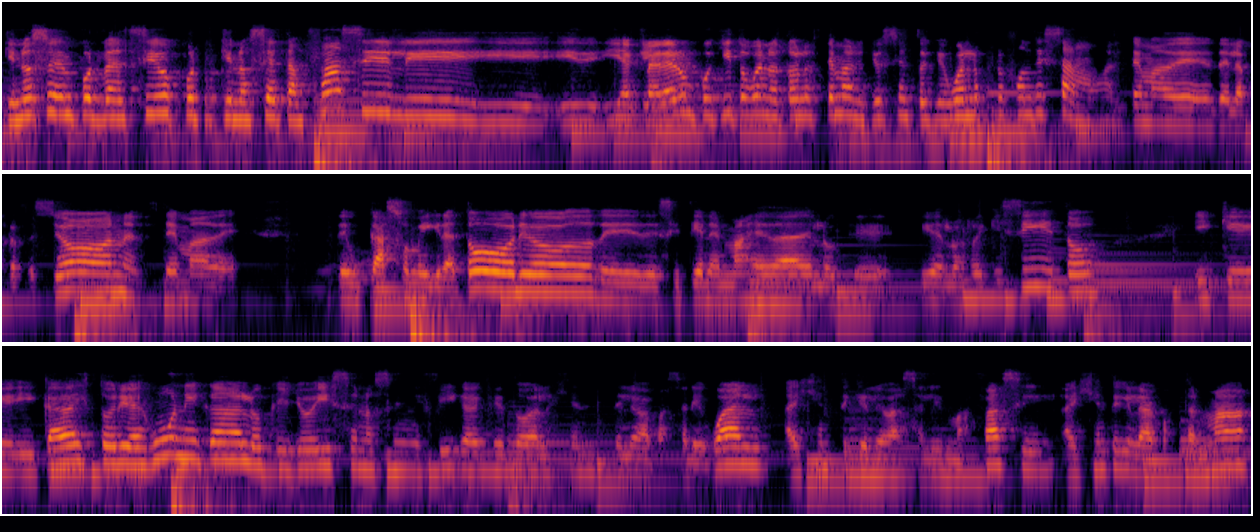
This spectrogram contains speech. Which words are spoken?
que no se ven por vencidos porque no sea tan fácil y, aclarar un poquito, bueno, todos los temas que yo siento que igual los profundizamos, el tema de, la profesión, el tema de, un caso migratorio, de, si tienen más edad de lo que piden los requisitos, y que cada historia es única, lo que yo hice no significa que toda la gente le va a pasar igual, hay gente que le va a salir más fácil, hay gente que le va a costar más,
